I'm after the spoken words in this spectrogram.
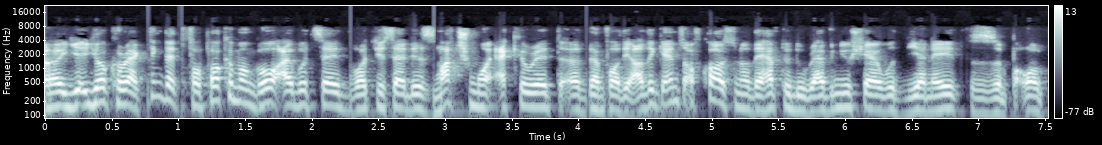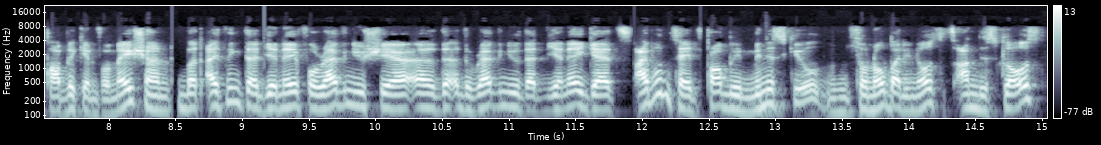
Uh, you're correct. I think that for Pokemon Go, I would say what you said is much more accurate uh, than for the other games. Of course, you know they have to do revenue share with DeNA. This is all public information. But I think that DeNA for revenue share, uh, the, the revenue that DeNA gets, I wouldn't say it's probably minuscule, so nobody knows. It's undisclosed.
